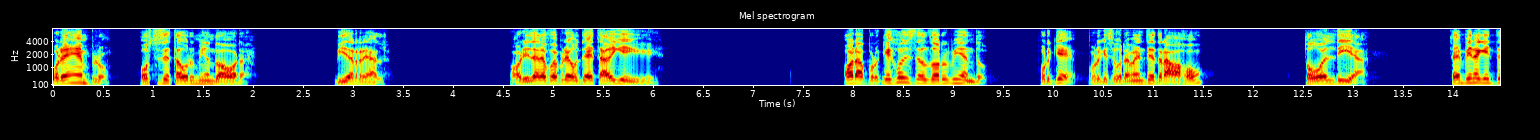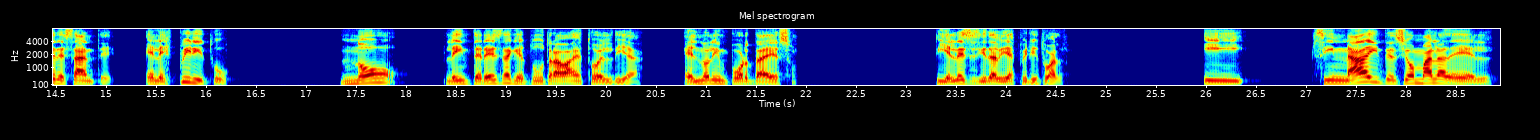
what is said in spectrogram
Por ejemplo, José se está durmiendo ahora. Vida real. Ahorita le fue a preguntar esta Ahora, ¿por qué José está durmiendo? ¿Por qué? Porque seguramente trabajó todo el día. Entonces, mira qué interesante. El espíritu no le interesa que tú trabajes todo el día. Él no le importa eso. Y él necesita vida espiritual. Y sin nada de intención mala de él,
